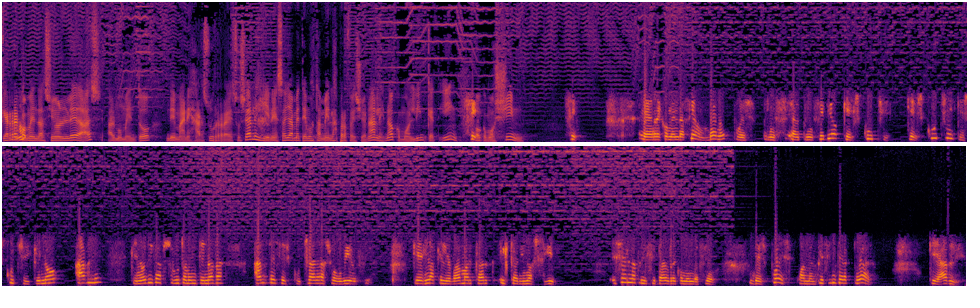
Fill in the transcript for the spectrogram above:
¿Qué recomendación le das al momento de manejar sus redes sociales? Y en esa ya metemos también las profesionales, ¿no? Como LinkedIn Sí. o como Shin. Sí. Eh, recomendación, bueno, pues al principio que escuche, que escuche y que escuche, que no hable, que no diga absolutamente nada antes de escuchar a su audiencia, que es la que le va a marcar el camino a seguir. Esa es la principal recomendación. Después, cuando empiece a interactuar, que hable,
